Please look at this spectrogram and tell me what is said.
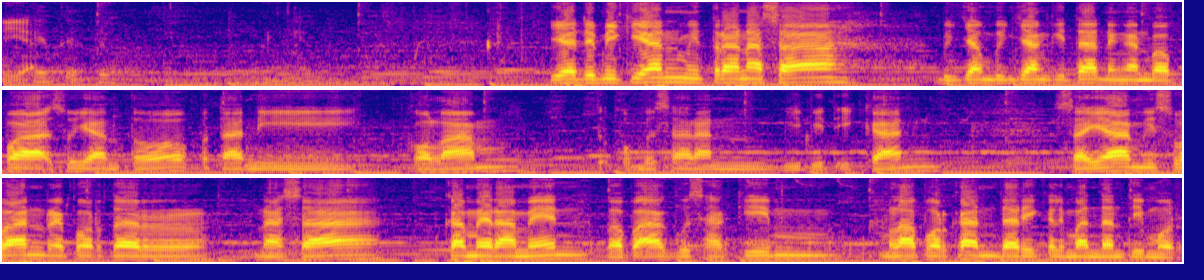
Iya. gitu. Ya demikian mitra NASA bincang-bincang kita dengan Bapak Suyanto, petani kolam untuk pembesaran bibit ikan. Saya Miswan, reporter NASA, kameramen Bapak Agus Hakim melaporkan dari Kalimantan Timur.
